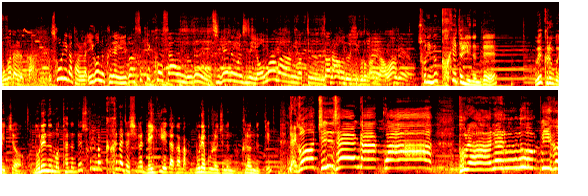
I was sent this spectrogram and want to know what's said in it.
뭐가 다를까? 소리가 달라. 이거는 그냥 일반 스피커 사운드고 집에 있는 건 진짜 영화관 같은 서라운드식으로 막 네, 나와? 그래요. 소리는 크게 들리는데 왜 그런 거 있죠? 노래는 못하는데 소리만 큰 아저씨가 내 귀에다가 막 노래 불러주는 그런 느낌? 내 거친 생각과 불안한 눈빛과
